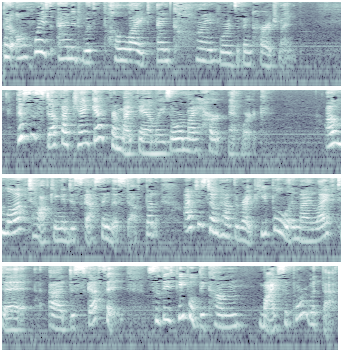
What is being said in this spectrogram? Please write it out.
but always ended with polite and kind words of encouragement. This is stuff I can't get from my families or my heart network. I love talking and discussing this stuff, but I just don't have the right people in my life to uh, discuss it. So these people become my support with that.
